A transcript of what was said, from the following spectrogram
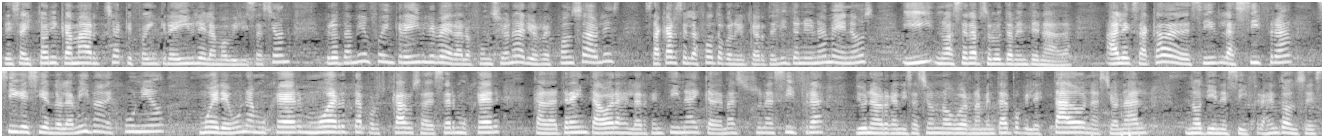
de esa histórica marcha, que fue increíble la movilización, pero también fue increíble ver a los funcionarios responsables sacarse la foto con el cartelito ni una menos y no hacer absolutamente nada. Alex acaba de decir, la cifra sigue siendo la misma de junio, muere una mujer muerta por causa de ser mujer cada 30 horas en la Argentina y que además es una cifra de una organización no gubernamental porque el Estado Nacional no tiene cifras. Entonces,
